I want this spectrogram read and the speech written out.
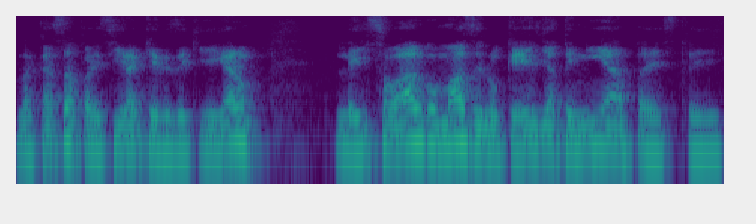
La casa pareciera que desde que llegaron le hizo algo más de lo que él ya tenía, este,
